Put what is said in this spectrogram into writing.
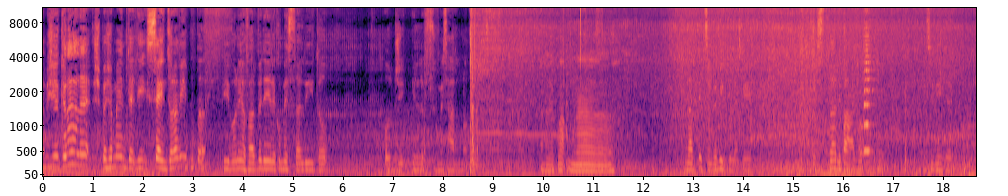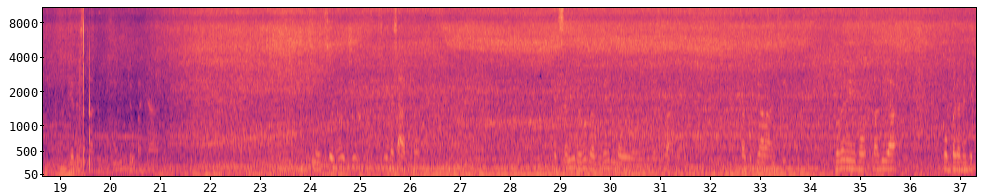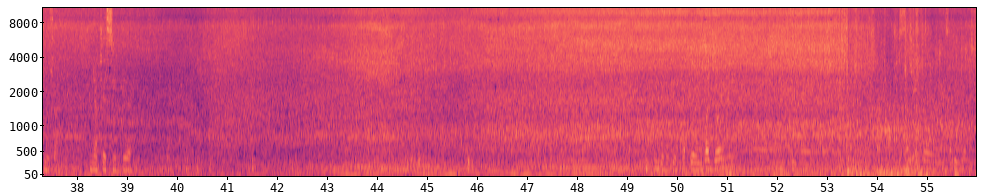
amici del canale specialmente di Senza VIP vi volevo far vedere come è salito oggi il fiume Sarno. Allora qua una un'altezza incredibile che è straripato che si vede che è stato tutto bagnato. Situazione oggi fiume Sarno è salito proprio a livello delle strade. Infatti più avanti troveremo la via completamente chiusa inaccessibile. Quindi perché sta più in giorni eh, salito salito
